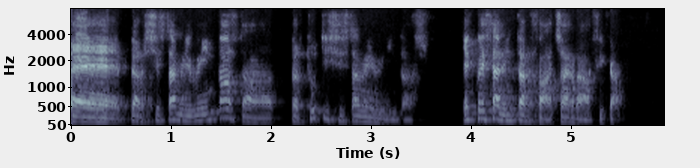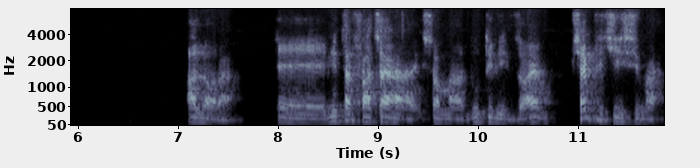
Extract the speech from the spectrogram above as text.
eh, per sistemi Windows, da, per tutti i sistemi Windows. E questa è l'interfaccia grafica. Allora, eh, l'interfaccia insomma d'utilizzo è semplicissima.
